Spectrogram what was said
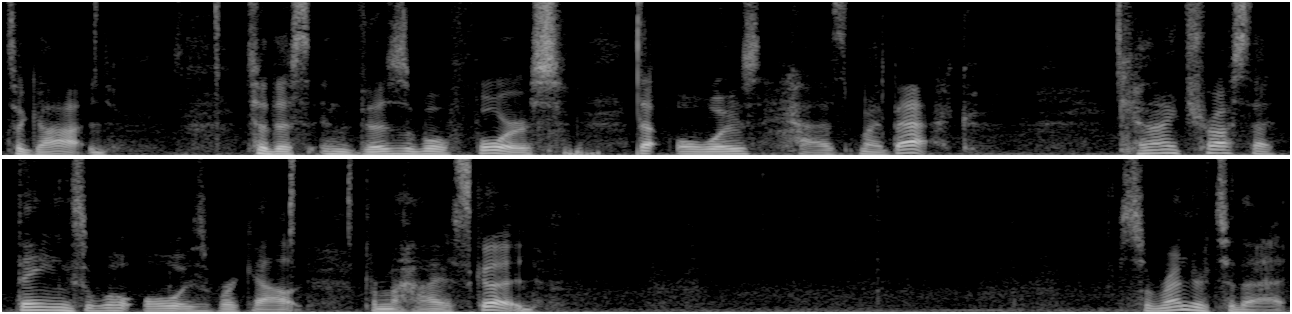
to God, to this invisible force that always has my back? Can I trust that things will always work out for my highest good? Surrender to that.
